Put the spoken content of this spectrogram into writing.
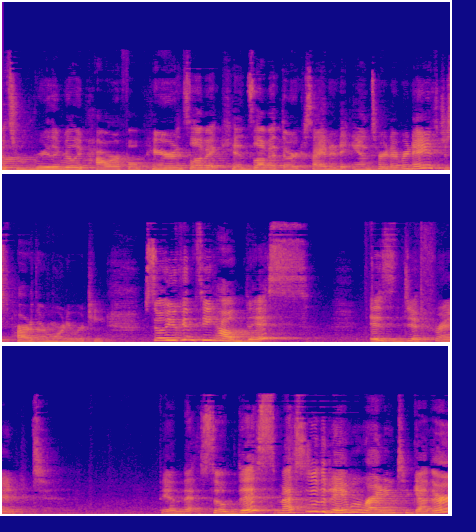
it's really, really powerful. Parents love it, kids love it. They're excited to answer it every day. It's just part of their morning routine. So you can see how this is different than this. So this message of the day we're writing together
